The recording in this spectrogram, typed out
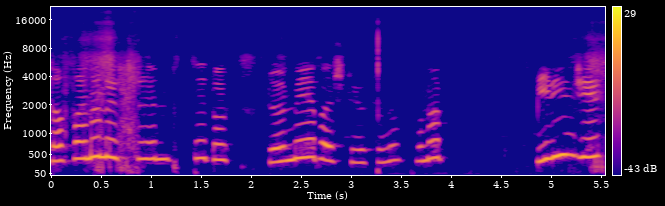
kafanın üstünde dö- dönmeye başlıyorsunuz. Buna birinci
